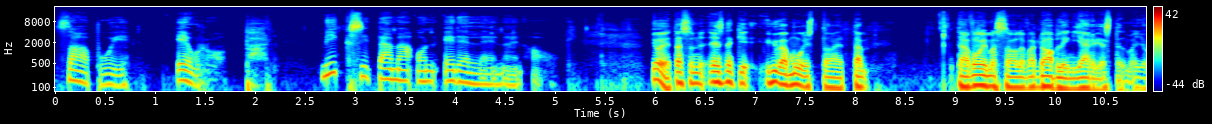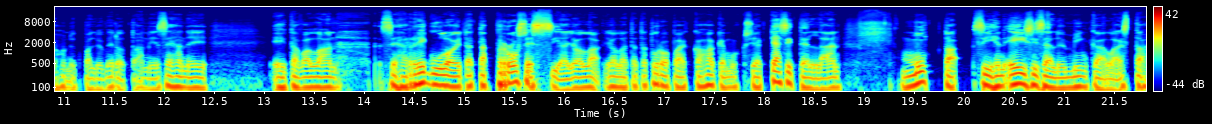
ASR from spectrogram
saapui Eurooppaan. Miksi tämä on edelleen näin auki? Joo, ja tässä on ensinnäkin hyvä muistaa, että tämä voimassa oleva Dublin-järjestelmä, johon nyt paljon vedotaan, niin sehän ei ei tavallaan, sehän reguloi tätä prosessia, jolla, jolla tätä turvapaikkahakemuksia käsitellään, mutta siihen ei sisälly minkäänlaista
